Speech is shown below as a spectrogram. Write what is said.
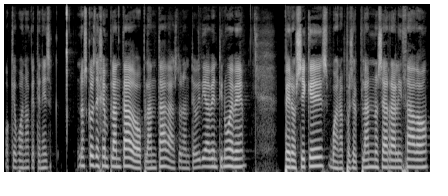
o que bueno, que tenéis, no es que os dejen plantado o plantadas durante hoy día 29, pero sí que es, bueno, pues el plan no se ha realizado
